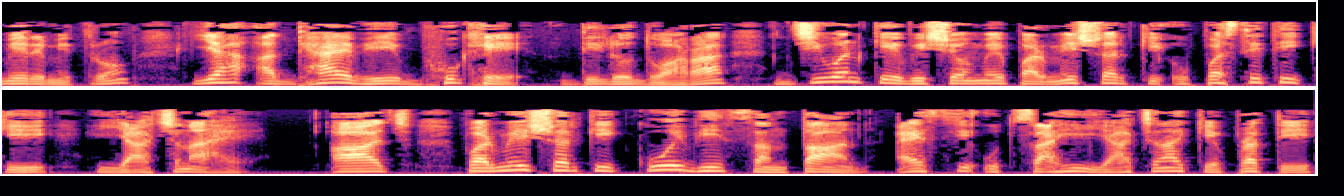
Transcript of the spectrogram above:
मेरे मित्रों, यह अध्याय भी भूखे दिलों द्वारा जीवन के विषयों में परमेश्वर की उपस्थिति की याचना है। आज परमेश्वर की कोई भी संतान ऐसी उत्साही याचना के प्रति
